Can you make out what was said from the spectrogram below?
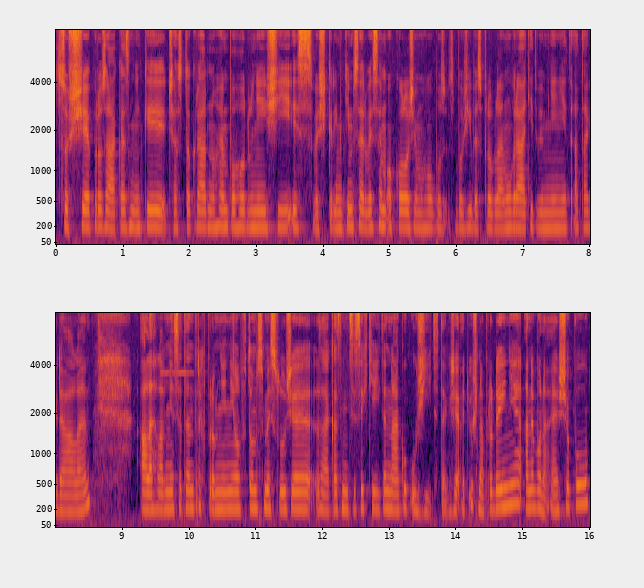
což je pro zákazníky častokrát mnohem pohodlnější i s veškerým tím servisem okolo, že mohou zboží bez problémů vrátit, vyměnit a tak dále ale hlavně se ten trh proměnil v tom smyslu, že zákazníci si chtějí ten nákup užít. Takže ať už na prodejně, anebo na e-shopu,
